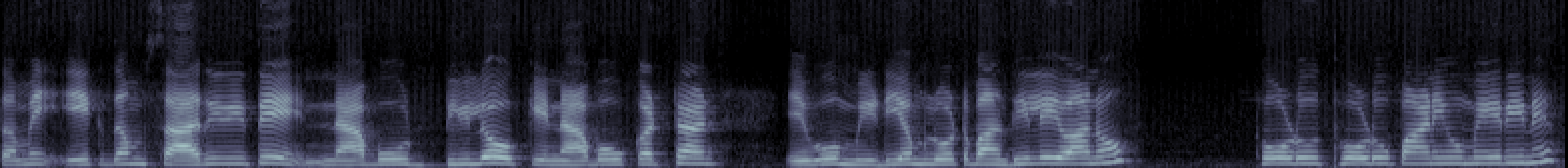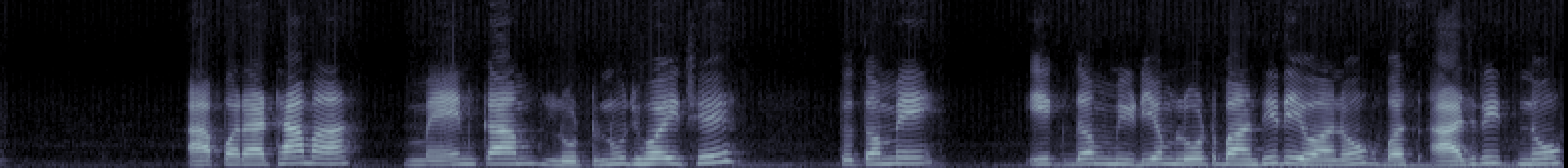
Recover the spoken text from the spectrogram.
તમે એકદમ સારી રીતે ના બહુ ઢીલો કે ના બહુ કઠણ એવો મીડિયમ લોટ બાંધી લેવાનો. થોડું થોડું પાણી ઉમેરીને. આ પરાઠામાં મેન કામ લોટનું જ હોય છે. તો તમે એકદમ મીડિયમ લોટ બાંધી દેવાનો, બસ આ જ રીતનો.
